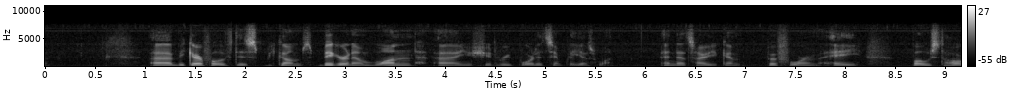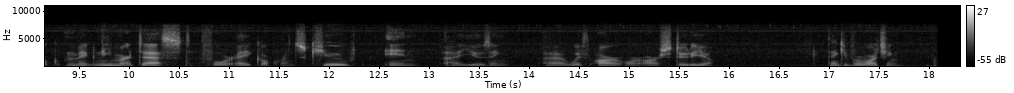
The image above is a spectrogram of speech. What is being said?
Uh, be careful if this becomes bigger than 1, uh, you should report it simply as 1. And that's how you can perform a post hoc McNemar test for a Cochran's Q in uh, using uh, with R or RStudio. Thank you for watching.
